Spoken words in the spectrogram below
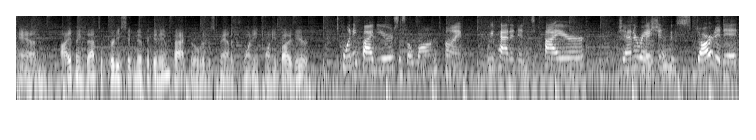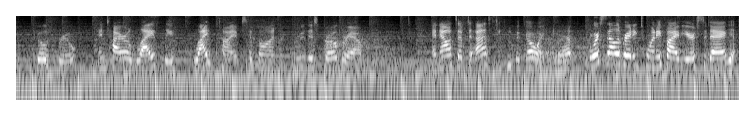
And I think that's a pretty significant impact over the span of 20, 25 years. 25 years is a long time. We've had an entire generation who started it go through. Entire lively lifetimes have gone through this program. And now it's up to us to keep it going. Yep. We're celebrating 25 years today. Yep.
